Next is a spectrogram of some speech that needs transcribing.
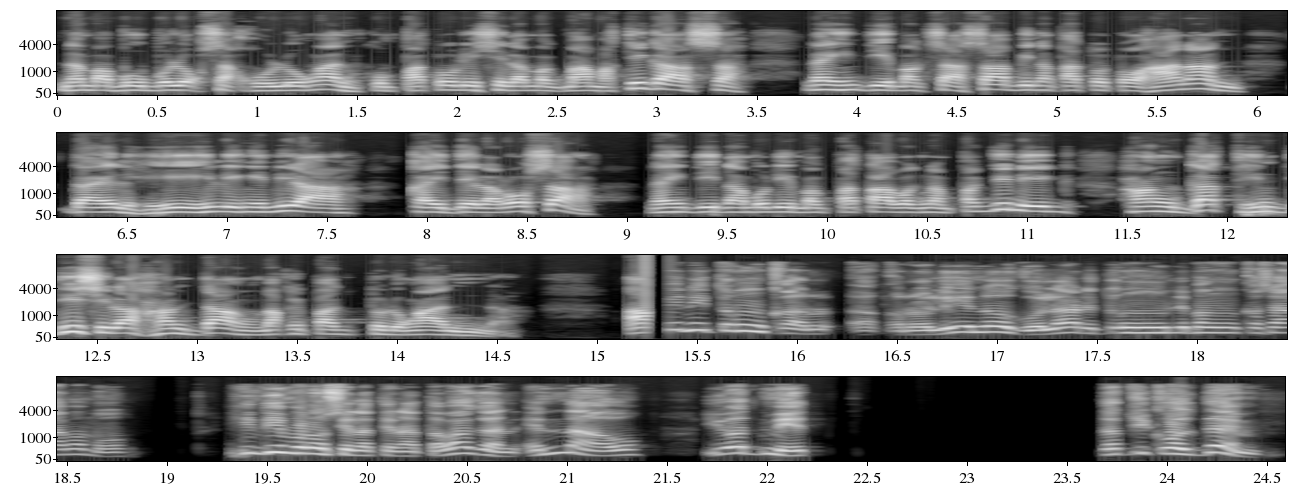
na mabubulok sa kulungan kung patuloy sila magmamatigas ah, na hindi magsasabi ng katotohanan dahil hihilingin nila kay De La Rosa na hindi na muli magpatawag ng pagdinig hanggat hindi sila handang makipagtulungan. Nitong Car- uh, Carolino, Golar, itong limang kasama mo, hindi mo raw sila tinatawagan. And now, you admit that you called them.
